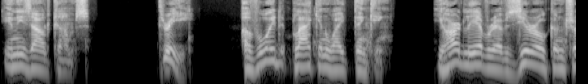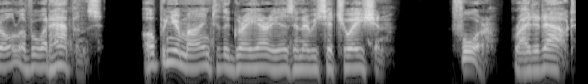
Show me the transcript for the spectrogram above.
in these outcomes. 3. Avoid black and white thinking. You hardly ever have zero control over what happens. Open your mind to the gray areas in every situation. 4. Write it out.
